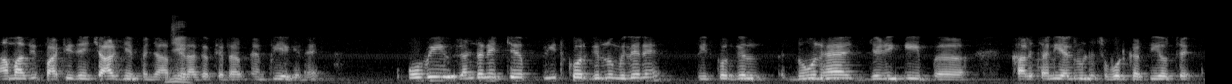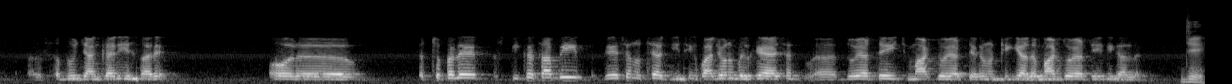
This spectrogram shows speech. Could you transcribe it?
ਆਮ ਆਦਮੀ ਪਾਰਟੀ ਦੇ ਇੰਚਾਰਜ ਨੇ ਪੰਜਾਬ। ਦੇ ਰਾਘਵ ਚੱਡਾ ਐਮਪੀ ਹੈਗੇ ਨੇ ਉਹ ਵੀ ਲੰਡਨ ਵਿੱਚ ਪ੍ਰੀਤ ਕੌਰ ਗਿੱਲ ਨੂੰ ਮਿਲੇ ਨੇ। ਪ੍ਰੀਤ ਕੌਰ ਗਿੱਲ ਨੋਨ ਹੈ ਜਿਹੜੀ ਕਿ ਖਾਲਿਸਤਾਨੀ ਐਲੀਮੈਂਟ ਨੂੰ ਸਪੋਰਟ ਕਰਦੀ ਹੈ ਉੱਥੇ। ਸਭ ਨੂੰ ਜਾਣਕਾਰੀ ਹੈ ਇਸ ਬਾਰੇ ਔਰ ਤੋਂ ਪਹਿਲੇ ਸਪੀਕਰ ਸਾਹਿਬ ਵੀ ਗਏ ਸਨ ਉੱਥੇ। ਅਜੀਤ ਸਿੰਘ ਬਾਜਵਾ ਨੂੰ ਮਿਲ ਕੇ ਆਏ ਸਨ। ਅਹ, 2023 ਚ ਮਾਰਚ 2023 ਨੂੰ ਠੀਕ ਹੈ ਮਾਰਚ 2023 ਦੀ ਗੱਲ ਹੈ। ਜੀ।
